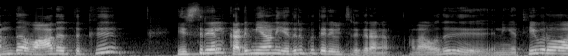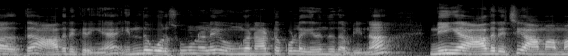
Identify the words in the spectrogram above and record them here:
அந்த வாதத்துக்கு இஸ்ரேல் கடுமையான எதிர்ப்பு தெரிவிச்சிருக்கிறாங்க. அதாவது நீங்கள் தீவிரவாதத்தை ஆதரிக்கிறீங்க. இந்த ஒரு சூழ்நிலை உங்கள் நாட்டுக்குள்ளே இருந்தது அப்படின்னா நீங்கள் ஆதரித்து ஆமாம்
